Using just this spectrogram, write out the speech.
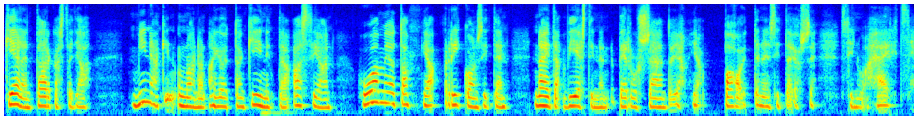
kielen tarkastajaa, minäkin unohdan ajoittain kiinnittää asiaan huomiota ja rikon siten näitä viestinnän perussääntöjä ja pahoittelen sitä, jos se sinua häiritsee.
